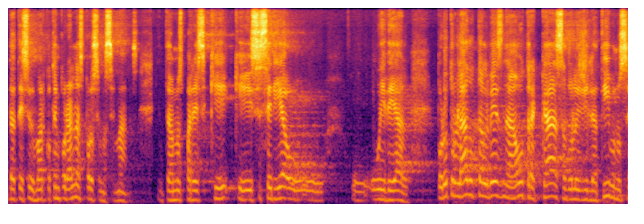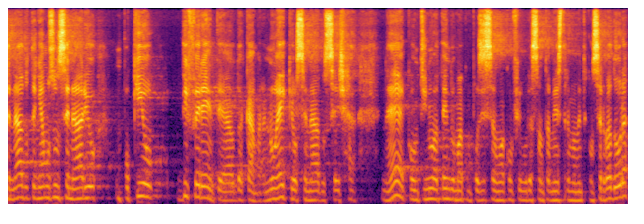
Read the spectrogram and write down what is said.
da tese do marco temporal nas próximas semanas. Então, nos parece que, que esse seria o, o, o, ideal. Por outro lado, talvez na outra casa do Legislativo, no Senado, tenhamos um cenário um pouquinho diferente ao da Câmara. Não é que o Senado seja, né, continua tendo uma composição, uma configuração também extremamente conservadora,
